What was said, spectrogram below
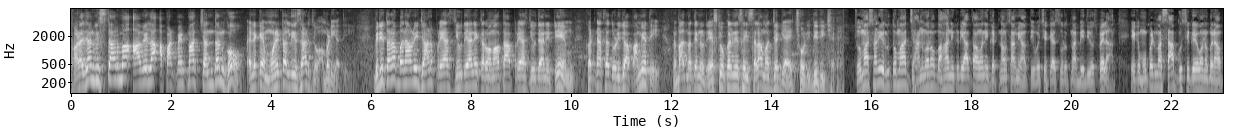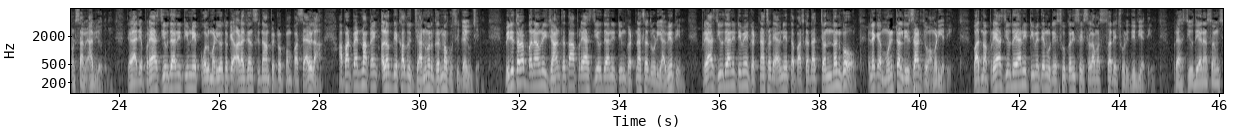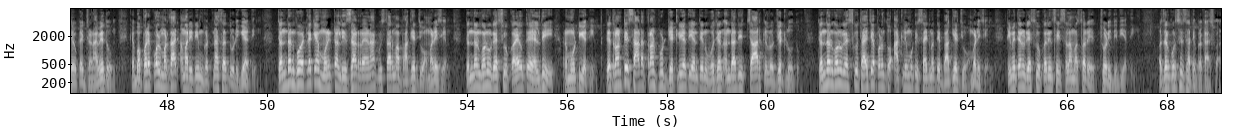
અડજણ વિસ્તારમાં આવેલા અપાર્ટમેન્ટમાં ચંદન ગો એટલે કે મોનિટર લિઝાર્ડ જોવા મળી હતી. બીજી તરફ બનાવની જાણ પ્રયાસ જીવદયાને કરવામાં આવતા પ્રયાસ જીવદયાની ટીમ ઘટનાસ્થળ દોડી જવા પામી હતી અને બાદમાં તેનું રેસ્ક્યુ કરીને સહી સલામત જગ્યાએ છોડી દીધી છે. ચોમાસાની ઋતુમાં જાનવરો બહાર નીકળી આવતા હોવાની ઘટનાઓ સામે આવતી હોય છે. ત્યાં સુરતમાં બે દિવસ પહેલા એક મોપેડમાં સાપ ઘૂસી ગયો હોવાનો બનાવ પણ સામે આવ્યો હતો. ત્યારે આજે પ્રયાસ જીવદાની ટીમને કોલ મળ્યો હતો કે અડાજણ શ્રીરામ પેટ્રોલ પંપ પાસે આવેલા અપાર્ટમેન્ટમાં કંઈક અલગ દેખાતું જાનવર ઘરમાં ઘૂસી ગયું છે. બીજી તરફ બનાવની જાણ થતાં પ્રયાસ જીવદયાની ટીમ ઘટનાસ્થળે દોડી આવી હતી. પ્રયાસ જીવદયાની ટીમે ઘટનાસ્થળે આવીને તપાસ કરતા ચંદન ગો એટલે કે મોનિટર લિઝાર્ડ જોવા મળી હતી. બાદમાં પ્રયાસ જીવદયાની ટીમે તેનું રેસ્ક્યુ કરી સહી સલામત સ્થળે છોડી દીધી હતી. પ્રયાસ જીવદયાના સ્વયંસેવકે જણાવ્યું હતું કે બપોરે કોલ મળતા જ અમારી ટીમ ઘટનાસ્થળ દોડી ગઈ હતી. ચંદન ગો એટલે કે મોનિટર લિઝાર્ડ રહેણાંક વિસ્તારમાં ભાગે જોવા મળે છે. ચંદનગોનું રેસ્ક્યુ કરાયું તે હેલ્ધી અને મોટી હતી. તે ત્રણથી સાડા ત્રણ ફૂટ જેટલી હતી અને તેનું વજન અંદાજિત ચાર કિલો જેટલું હતું. ચંદનગોનું રેસ્ક્યુ થાય છે, પરંતુ આટલી મોટી સાઇઝમાં તે ભાગ્યે જ જોવા મળે છે. ટીમે તેનું રેસ્ક્યુ કરીને સહી સલામત સ્થળે છોડી દીધી હતી. અઝર કુર્સી સાથે પ્રકાશવાળા.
